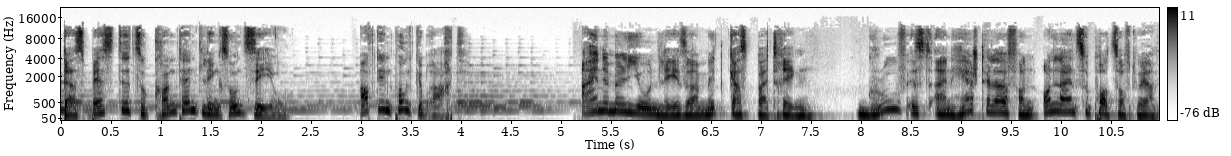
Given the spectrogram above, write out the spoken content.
Das Beste zu Content, Links und SEO. Auf den Punkt gebracht. Eine Million Leser mit Gastbeiträgen. Groove ist ein Hersteller von Online-Support-Software.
